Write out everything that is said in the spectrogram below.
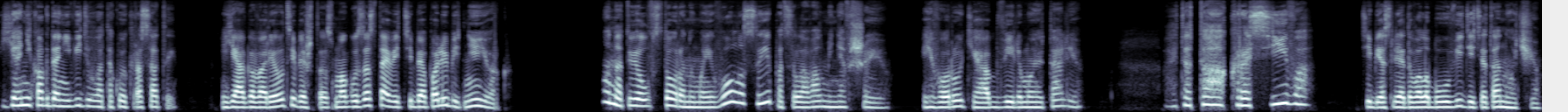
Я никогда не видела такой красоты. Я говорил тебе, что смогу заставить тебя полюбить Нью-Йорк. Он отвел в сторону мои волосы и поцеловал меня в шею. Его руки обвили мою талию. «Это так красиво! Тебе следовало бы увидеть это ночью».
